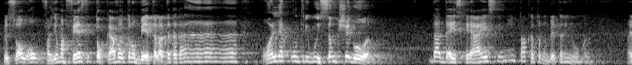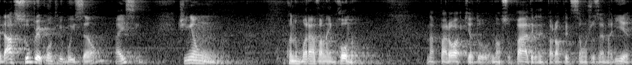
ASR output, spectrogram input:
o pessoal fazia uma festa e tocava a trombeta lá, olha a contribuição que chegou. Dá 10 reais, ninguém toca trombeta nenhuma. Mas dá uma super contribuição, aí sim. Tinha um, quando morava lá em Roma, na paróquia do nosso padre, na paróquia de São José Maria,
